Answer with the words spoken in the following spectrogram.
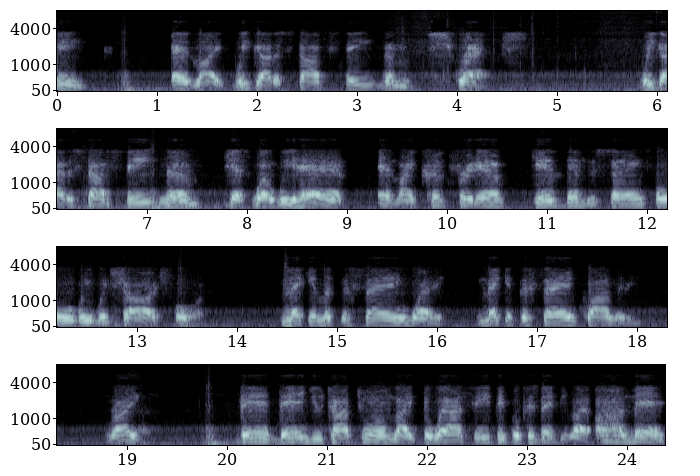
eat, and like we got to stop feeding them scraps. We got to stop feeding them just what we have, and like cook for them. Give them the same food we would charge for. Make it look the same way. Make it the same quality, right? then then you talk to them like the way I see people because they'd be like, "Oh man,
